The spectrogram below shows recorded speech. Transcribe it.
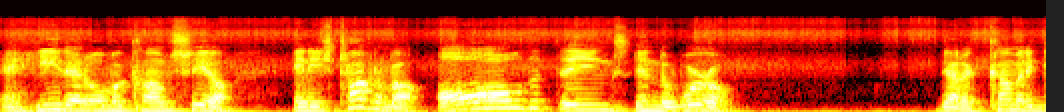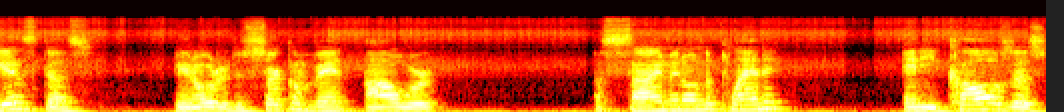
and he that overcomes shall. And he's talking about all the things in the world that are coming against us in order to circumvent our assignment on the planet. And he calls us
